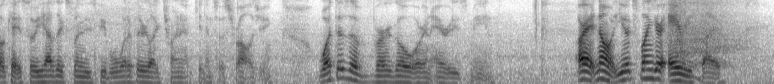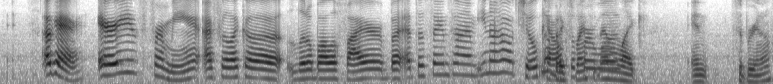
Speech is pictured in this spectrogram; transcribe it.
Okay, so you have to explain to these people. What if they're like trying to get into astrology? What does a Virgo or an Aries mean? All right, no, you explain your Aries side. Okay, Aries for me, I feel like a little ball of fire, but at the same time, you know how chill No, but explain Calcifer to was. them like in Sabrina.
